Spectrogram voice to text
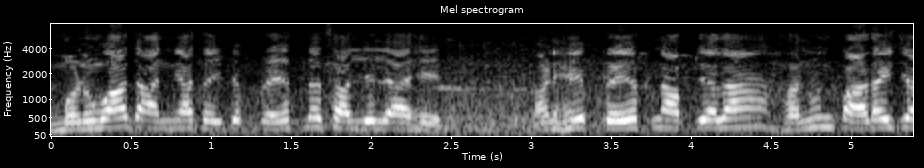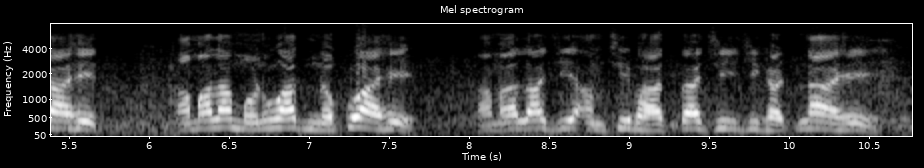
मनुवाद आणण्याचा इथे प्रयत्न चाललेले आहेत. आणि हे प्रयत्न आपल्याला हाणून पाडायचे आहेत. आम्हाला मनुवाद नको आहे. आम्हाला जी आमची भारताची जी घटना आहे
